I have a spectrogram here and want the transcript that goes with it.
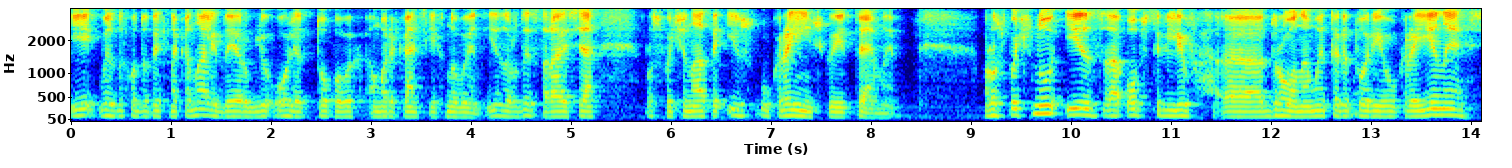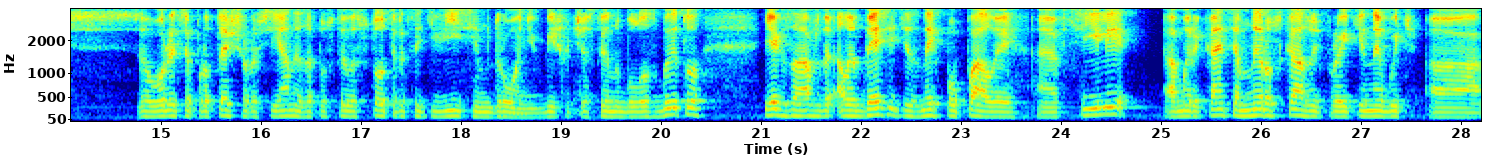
і ви знаходитесь на каналі, де я роблю огляд топових американських новин. І завжди стараюся розпочинати із української теми. Розпочну із е, обстрілів е, дронами території України. Говориться про те, що росіяни запустили 138 дронів. Більшу частину було збито, як завжди, але 10 із них попали е, в цілі. Американцям не розказують про які-небудь е,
